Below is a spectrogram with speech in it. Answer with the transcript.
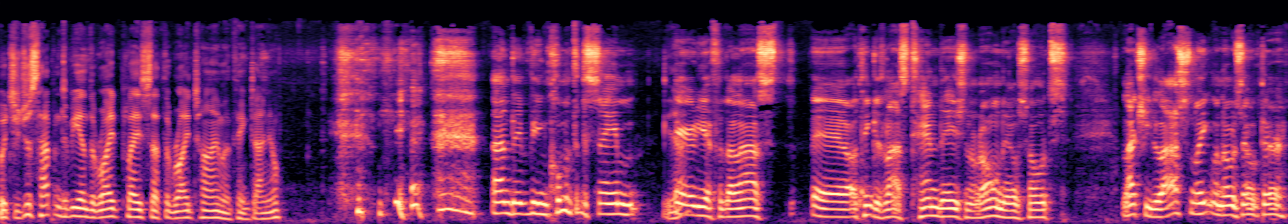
But you just happen to be in the right place at the right time, I think, Daniel. yeah. And they've been coming to the same yeah. area for the last, uh, I think it's last 10 days in a row now. So it's actually last night when I was out there,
